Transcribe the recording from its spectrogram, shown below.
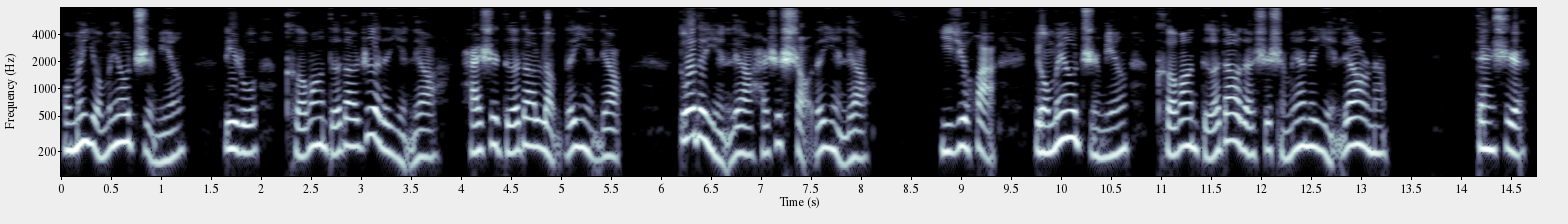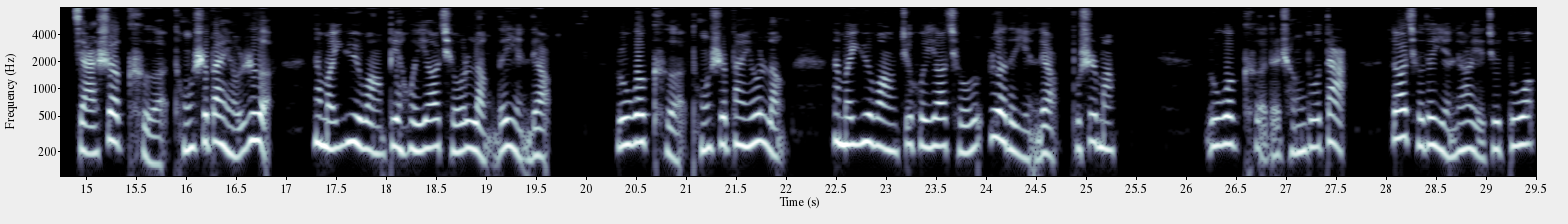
我们有没有指明，例如渴望得到热的饮料，还是得到冷的饮料？多的饮料还是少的饮料？一句话，有没有指明渴望得到的是什么样的饮料呢？但是。”假设渴同时伴有热，那么欲望便会要求冷的饮料；如果渴同时伴有冷，那么欲望就会要求热的饮料，不是吗？如果渴的程度大，要求的饮料也就多；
